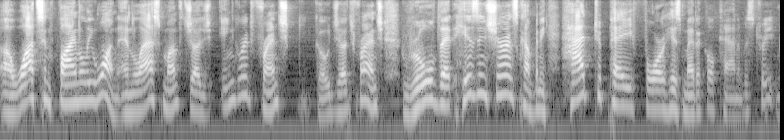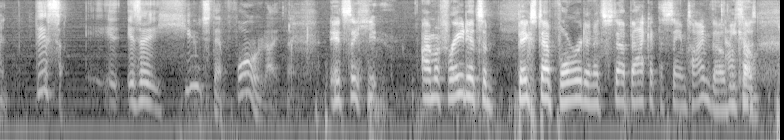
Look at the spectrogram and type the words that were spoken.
uh, Watson finally won. And last month, Judge Ingrid French go Judge French, ruled that his insurance company had to pay for his medical cannabis treatment. This is a huge step forward, I think. It's a. hu- I'm afraid it's a big step forward and it's a step back at the same time, though, How because so?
